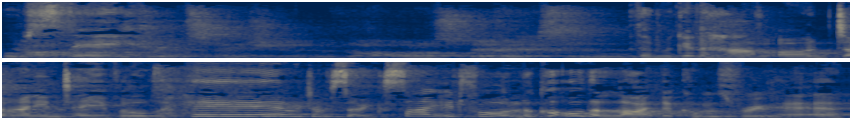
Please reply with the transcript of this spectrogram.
We'll Yeah, see. like station like all our spirits and Then we're going to have our dining table here, which I'm so excited for. Look at all the light that comes through here.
